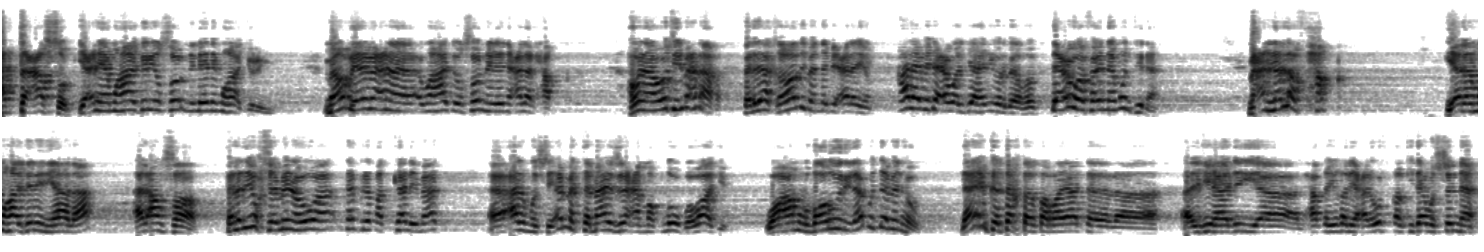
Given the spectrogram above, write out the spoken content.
التعصب. يعني يا مهاجر انصرني لاني مهاجري. ما هو بمعنى مهاجر انصرني لاني على الحق؟ هنا اوتي معنى اخر فلذلك غضب النبي عليهم. قال بدعوى الجاهلية والبيض دعوها فإنها منتنة. مع أن اللفظ حق. يا للمهاجرين يا للانصار فالذي يخشى منه هو تفرقة كلمة المسلم أما التمايز نعم مطلوب وواجب وأمر ضروري لا بد منه. لا يمكن تختلط الرايات الجهادية الحقيقة على وفق الكتاب والسنة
